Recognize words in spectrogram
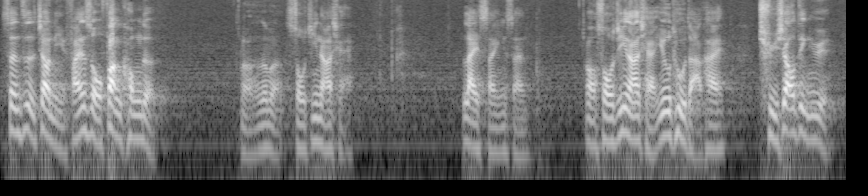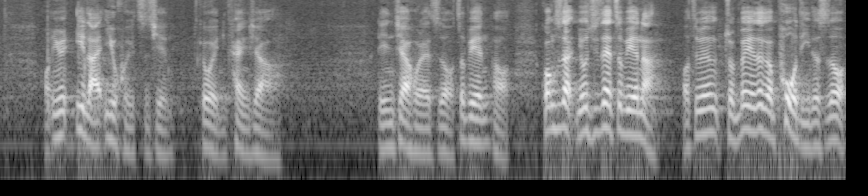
甚至叫你反手放空的啊，那么手机拿起来，赖删一删，哦，手机拿起来，YouTube 打开，取消订阅，哦，因为一来一回之间，各位你看一下啊，廉价回来之后，这边哦，光是在，尤其在这边呐，哦，这边准备这个破底的时候，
